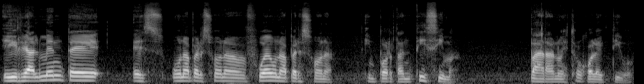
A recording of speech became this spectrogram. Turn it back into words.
y realmente es una persona, fue una persona importantísima para nuestro colectivo.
